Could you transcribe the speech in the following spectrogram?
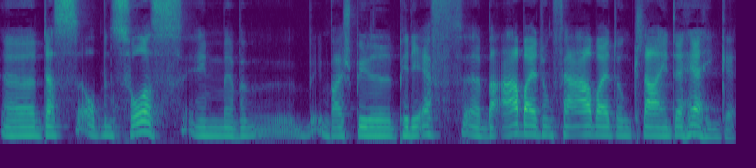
äh, dass Open Source im, äh, im Beispiel PDF-Bearbeitung, Verarbeitung klar hinterherhinke.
